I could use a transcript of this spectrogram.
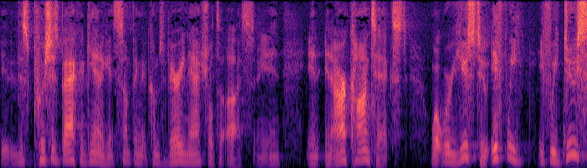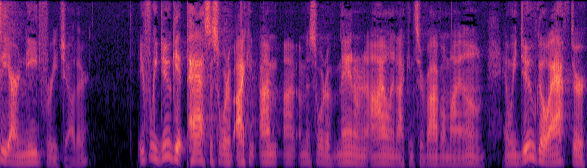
this pushes back again against something that comes very natural to us. I mean, in, in, in our context, what we're used to, if we, if we do see our need for each other, if we do get past a sort of, I can, I'm, I'm a sort of man on an island, I can survive on my own, and we do go after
